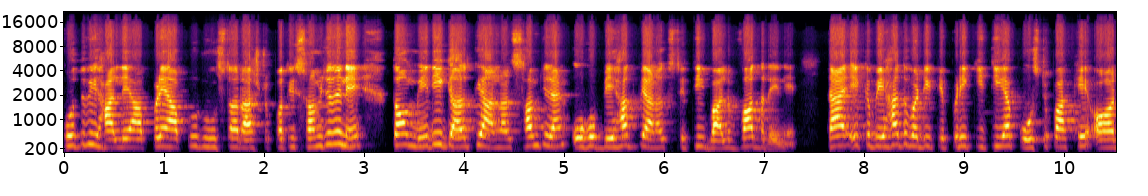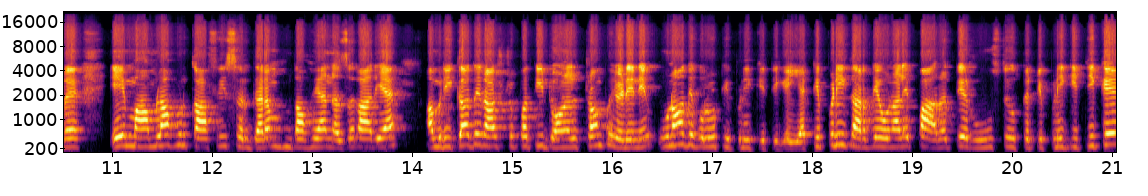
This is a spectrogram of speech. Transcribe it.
ਖੁਦ ਵੀ ਹਾਲੇ ਆਪਣੇ ਆਪ ਨੂੰ ਰੂਸ ਦਾ ਰਾਸ਼ਟਰਪਤੀ ਸਮਝਦੇ ਨੇ, ਤਾਂ ਉਹ ਮੇਰੀ ਗੱਲ ਧਿਆਨ ਨਾਲ ਸਮਝ ਲੈਣ। ਉਹ ਬੇਹੱਦ ਭਿਆਨਕ ਸਥਿਤੀ ਵੱਲ ਵੱਧ ਰਹੇ ਨੇ। ਤਾਂ ਇੱਕ ਬੇਹੱਦ ਵੱਡੀ ਟਿੱਪਣੀ ਕੀਤੀ ਹੈ ਪੋਸਟ ਪਾਕੇ ਔਰ ਇਹ ਮਾਮਲਾ ਹੁਣ ਕਾਫੀ ਸਰਗਰਮ ਹੁੰਦਾ ਹੋਇਆ ਨਜ਼ਰ ਆ ਰਿਹਾ ਹੈ। ਅਮਰੀਕਾ ਦੇ ਰਾਸ਼ਟਰਪਤੀ ਡੋਨਲਡ ਟਰੰਪ ਜਿਹੜੇ ਨੇ ਉਹਨਾਂ ਦੇ ਵੱਲੋਂ ਟਿੱਪਣੀ ਕੀਤੀ ਗਈ ਹੈ। ਟਿੱਪਣੀ ਕਰਦੇ ਉਹਨਾਂ ਨੇ ਭਾਰਤ ਤੇ ਰੂਸ ਦੇ ਉੱਤੇ ਟਿੱਪਣੀ ਕੀਤੀ ਕਿ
